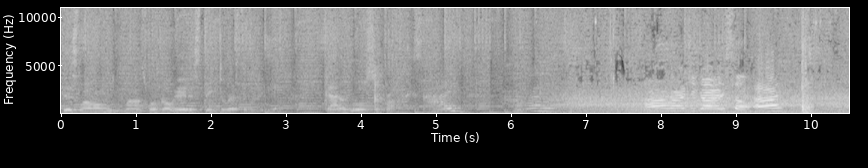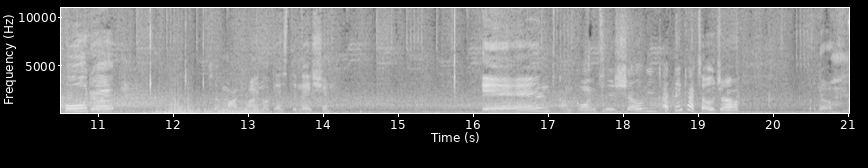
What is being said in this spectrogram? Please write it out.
this long, you might as well go ahead and stick the rest of the video. Got a little surprise, alright? Alright. Alright, you guys, so I pulled up to my final destination and I'm going to show you. I think I told y'all, but no.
